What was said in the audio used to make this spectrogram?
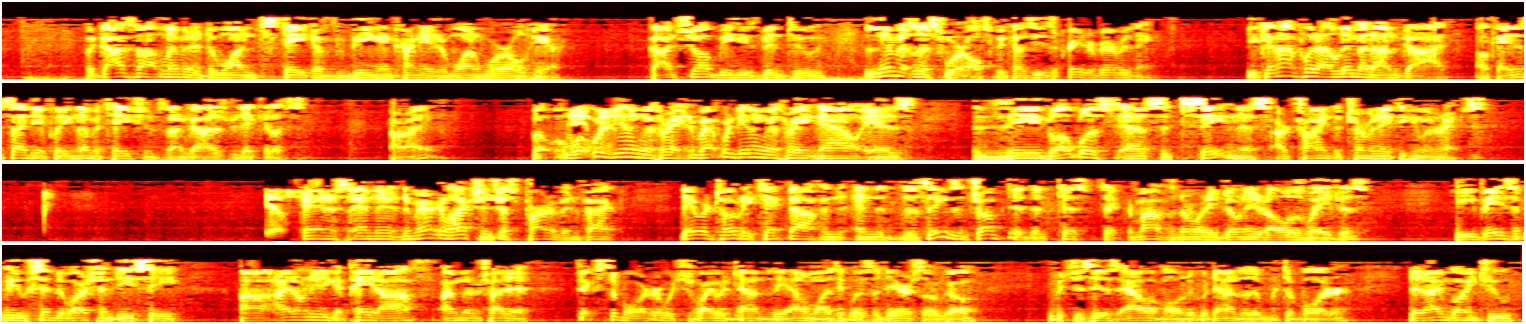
But God's not limited to one state of being incarnated in one world here. God showed me he's been to limitless worlds because he's the creator of everything. You cannot put a limit on God, okay? This idea of putting limitations on God is ridiculous. All right? But what we're dealing with right what we're dealing with right now is the globalist uh, Satanists are trying to terminate the human race. Yes. And, and the, the American election is just part of it. In fact, they were totally ticked off. And, and the, the things that Trump did that ticked, ticked them off was number one, he donated all his wages. He basically said to Washington, D.C., uh, I don't need to get paid off. I'm going to try to fix the border, which is why he went down to the Alamo, I think it was a day or so ago, which is his Alamo, to go down to the, the border. That I'm going to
